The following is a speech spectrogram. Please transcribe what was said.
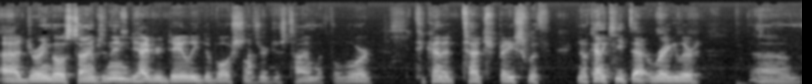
uh, during those times. And then you have your daily devotionals or just time with the Lord to kind of touch base with, you know, kind of keep that regular um,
